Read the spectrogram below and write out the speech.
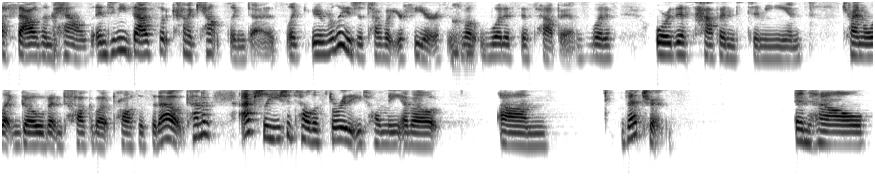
a thousand pounds. And to me, that's what kind of counseling does. Like, it really is just talking about your fears. It's about what if this happens? What if, or this happened to me? And trying to let go of it and talk about it, process it out. Kind of, actually, you should tell the story that you told me about um, veterans and how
